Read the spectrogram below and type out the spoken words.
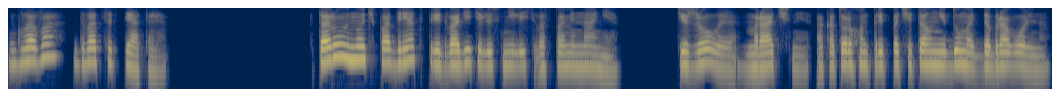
Глава 25. Вторую ночь подряд предводителю снились воспоминания. Тяжелые, мрачные, о которых он предпочитал не думать добровольно.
